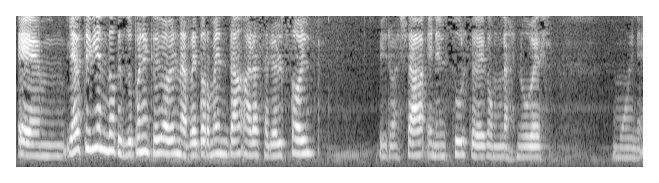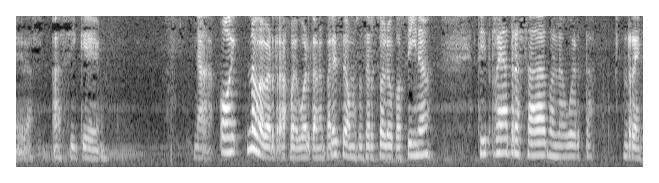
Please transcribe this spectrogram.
Em, y ahora estoy viendo que se supone que hoy va a haber una retormenta, ahora salió el sol, pero allá en el sur se ve como unas nubes muy negras. Así que nada, hoy no va a haber trabajo de huerta, me parece, vamos a hacer solo cocina. Estoy re atrasada con la huerta, re.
